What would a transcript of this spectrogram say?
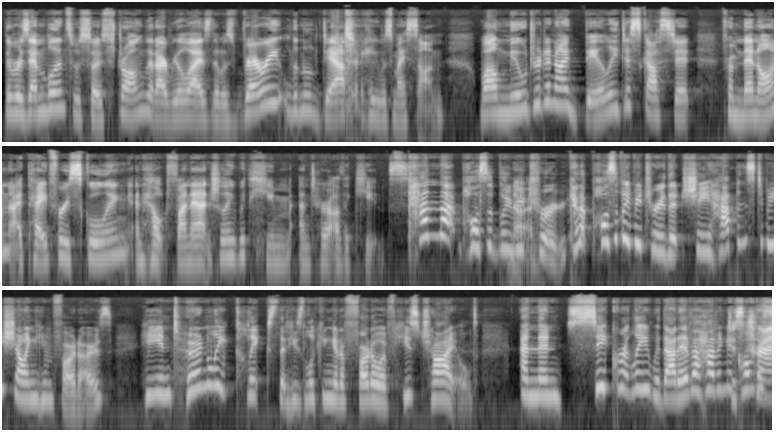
The resemblance was so strong that I realized there was very little doubt that he was my son. While Mildred and I barely discussed it, from then on, I paid for his schooling and helped financially with him and her other kids. Can that possibly No. be true? Can it possibly be true that she happens to be showing him photos? He internally clicks that he's looking at a photo of his child, and then secretly, without ever having Just a transfers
